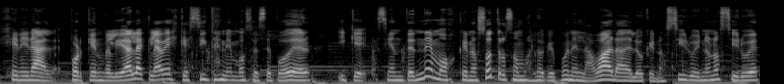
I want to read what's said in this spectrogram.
general, porque en realidad la clave es que sí tenemos ese poder y que si entendemos que nosotros somos lo que pone la vara de lo que nos sirve y no nos sirve,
